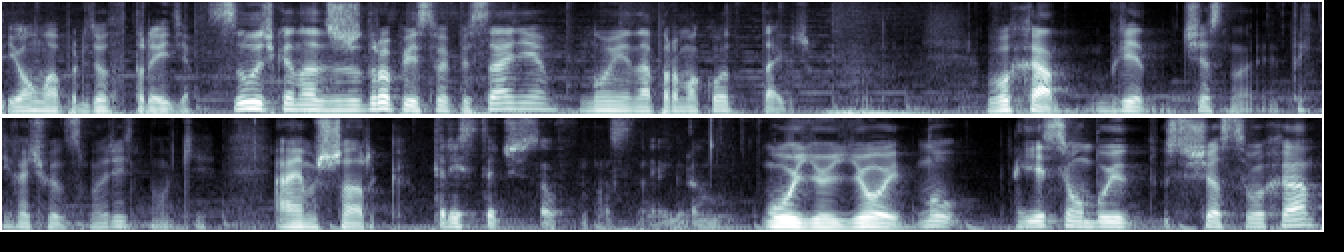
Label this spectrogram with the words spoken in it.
И он вам придет в трейде. Ссылочка на GGDrop есть в описании. Ну и на промокод промокод также. ВХ, блин, честно, я так не хочу это смотреть, но окей. I'm Shark. 300 часов у нас наиграл. Ой-ой-ой, ну, если он будет сейчас с ВХ,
